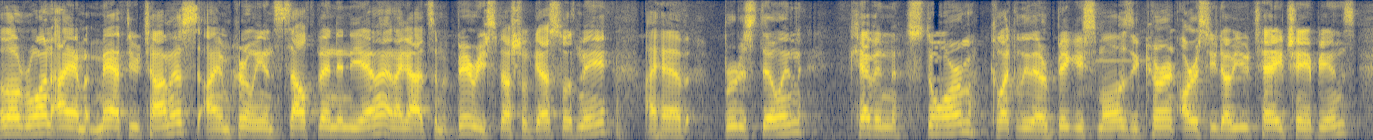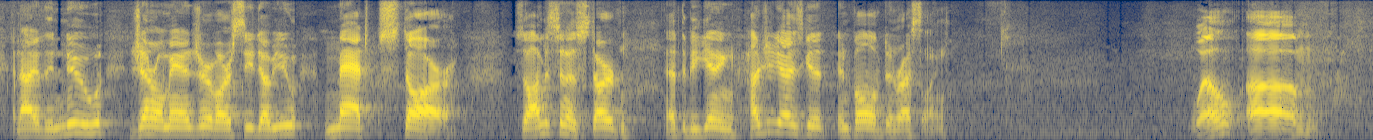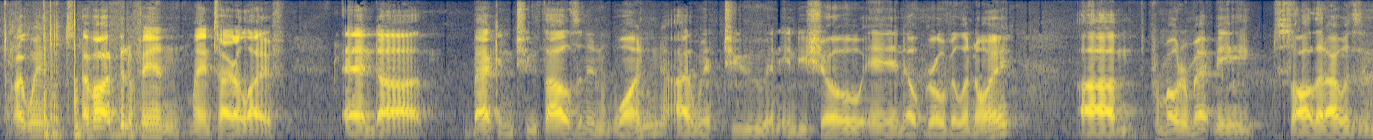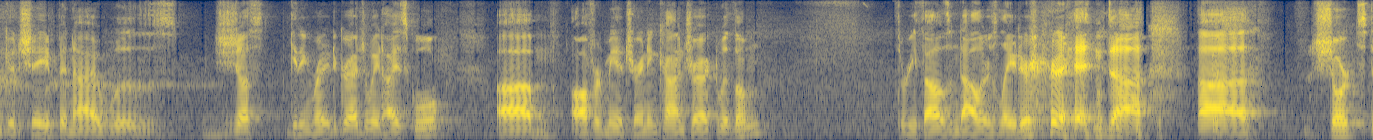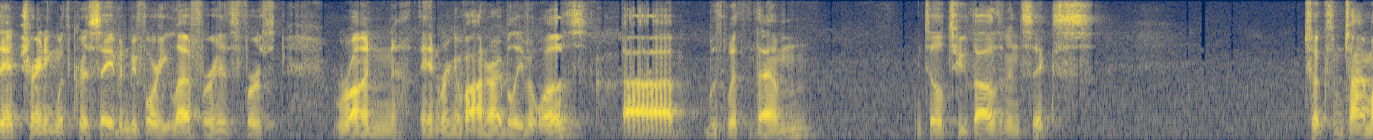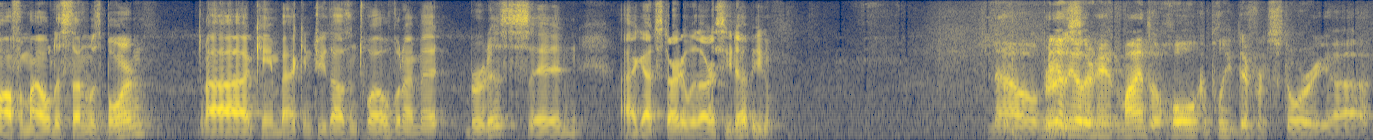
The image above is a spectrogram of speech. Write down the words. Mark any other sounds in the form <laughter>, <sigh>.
Hello, everyone. I am Matthew Thomas. I am currently in South Bend, Indiana, and I got some very special guests with me. I have Brutus Dylan, Kevin Storm, collectively they're Biggie Smalls, the current RCW Tag Champions, and I have the new General Manager of RCW, Matt Starr. So I'm just gonna start at the beginning. How did you guys get involved in wrestling? Well, um, I went. I've, I've been a fan my entire life, and uh, back in 2001, I went to an indie show in Elk Grove, Illinois. Um, the promoter met me, saw that I was in good shape, and I was just getting ready to graduate high school. Um, offered me a training contract with them. Three thousand dollars later, <laughs> and uh, uh, short stint training with Chris Sabin before he left for his first run in Ring of Honor, I believe it was. Uh, was with them until 2006. Took some time off when my oldest son was born. Uh, came back in 2012 when I met Brutus, and I got started with RCW. Now, me on the other hand, mine's a whole complete different story. Uh,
